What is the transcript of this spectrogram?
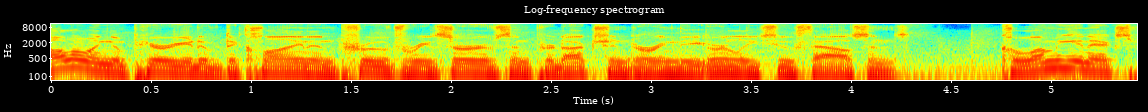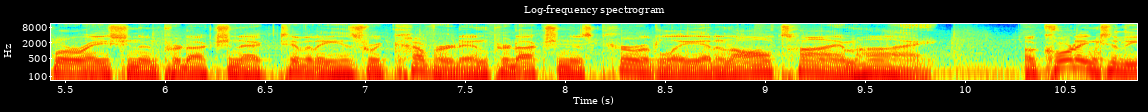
Following a period of decline in proved reserves and production during the early 2000s, Colombian exploration and production activity has recovered and production is currently at an all-time high. According to the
